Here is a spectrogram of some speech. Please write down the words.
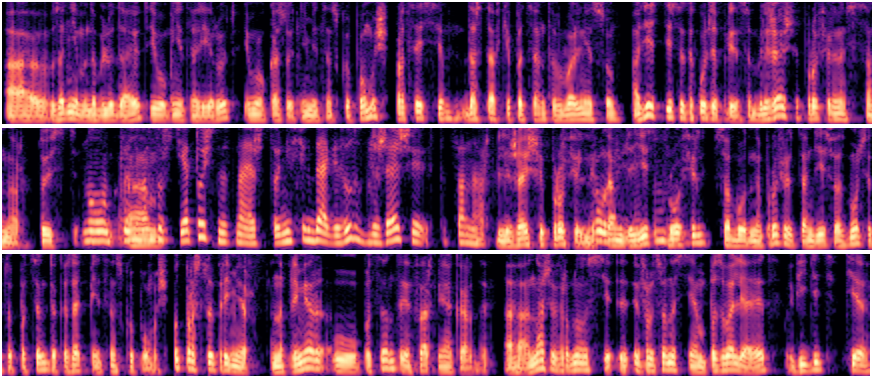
а за ним наблюдают, его мониторируют, ему оказывают немедицинскую помощь в процессе доставки доставки пациента в больницу. А здесь действует такой же принцип. Ближайший профильный стационар. То есть... Ну, послушайте, я точно знаю, что не всегда везут в ближайший стационар. Ближайший профильный. профильный. Там, где есть угу. профиль, свободный профиль, там, где есть возможность этому пациенту оказать медицинскую помощь. Вот простой пример. Например, у пациента инфаркт миокарда. А наша информационная система позволяет видеть те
